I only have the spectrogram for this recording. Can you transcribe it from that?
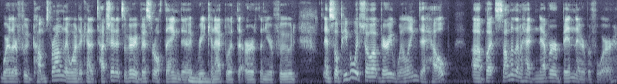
where their food comes from. They wanted to kind of touch it. It's a very visceral thing to mm-hmm. reconnect with the earth and your food. And so people would show up very willing to help, uh, but some of them had never been there before.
